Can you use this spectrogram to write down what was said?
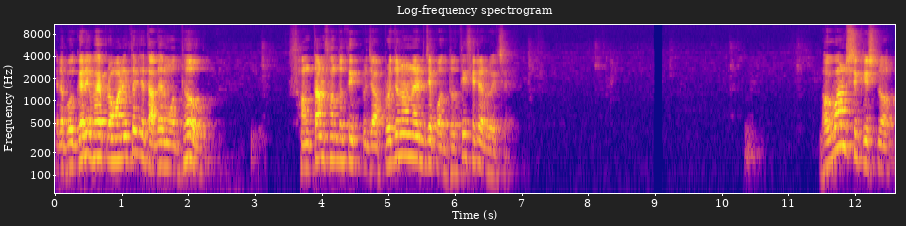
এটা বৈজ্ঞানিকভাবে প্রমাণিত যে তাদের মধ্যেও সন্তান সন্ততি যা প্রজননের যে পদ্ধতি, সেটা রয়েছে। ভগবান শ্রীকৃষ্ণ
